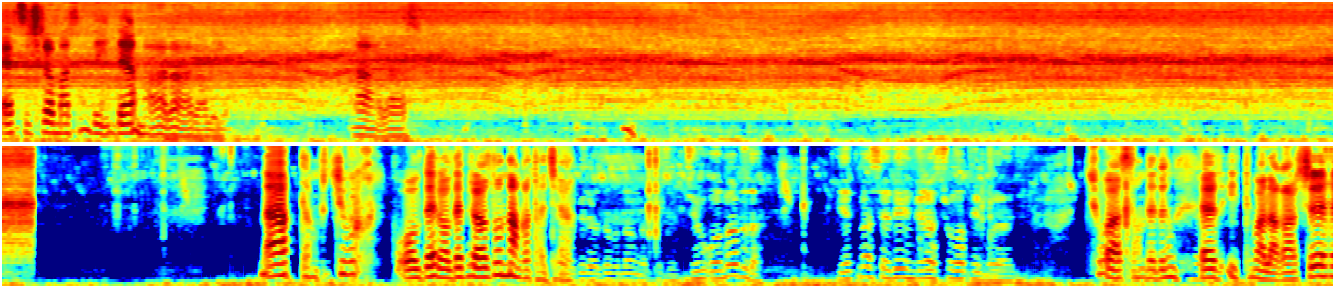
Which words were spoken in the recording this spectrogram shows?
Her sıçramasın değil değil mi? Ağır ağır alıyor. Ağır. Ne yaptım? Çubuk oldu herhalde biraz da ondan katacağım. Ee, biraz da bundan katacağım. Çubuk olmadı da. Yetmezse deyin biraz çoğaltayım bu yani. Çuvasın dedin her ihtimale karşı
